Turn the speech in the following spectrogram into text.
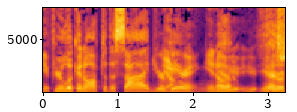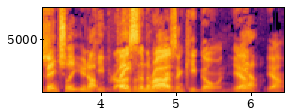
if you're looking off to the side, you're Yeah. veering. You know, Yeah. you, you, Yes. you're eventually you're not Keep facing the, the, prize mark and keep going. Yeah. Yeah. Yeah.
